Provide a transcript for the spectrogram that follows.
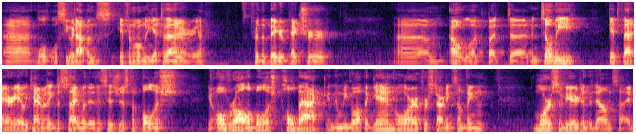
Uh, we'll, we'll see what happens if and when we get to that area for the bigger picture um, outlook. But uh, until we get to that area, we can't really decide whether this is just a bullish, you know, overall a bullish pullback and then we go up again, or if we're starting something more severe to the downside.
